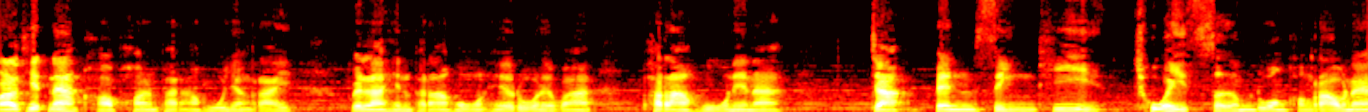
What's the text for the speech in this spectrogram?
วันอาทิตย์นะขอพรพระราหูอย่างไร เวลาเห็นพระราหูให้รู้เลยว่า พระราหูเนี่ยนะ จะเป็นสิ่งที่ช่วยเสริมดวงของเรานะ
